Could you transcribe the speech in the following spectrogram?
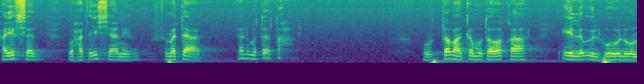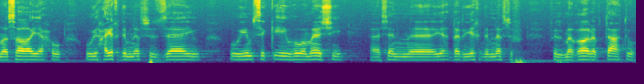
هيفسد وهتعيش يعني في متاعب. قال له ما تقطعها وطبعا كان متوقع إيه اللي يقوله له نصايح وهيخدم نفسه إزاي ويمسك إيه وهو ماشي عشان يقدر يخدم نفسه في المغارة بتاعته.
